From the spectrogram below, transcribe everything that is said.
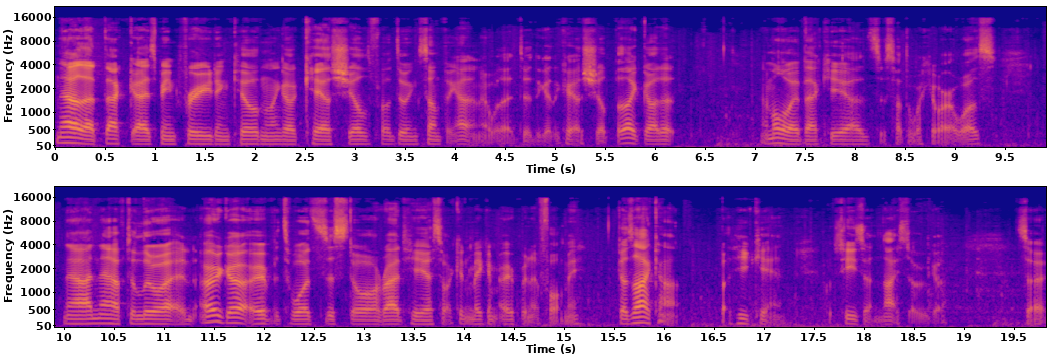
Now that that guy's been freed and killed and I got a Chaos Shield for doing something. I don't know what I did to get the Chaos Shield, but I got it. I'm all the way back here, I just had to work out where I was. Now I now have to lure an ogre over towards this door right here so I can make him open it for me. Because I can't, but he can. Because he's a nice ogre. So,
